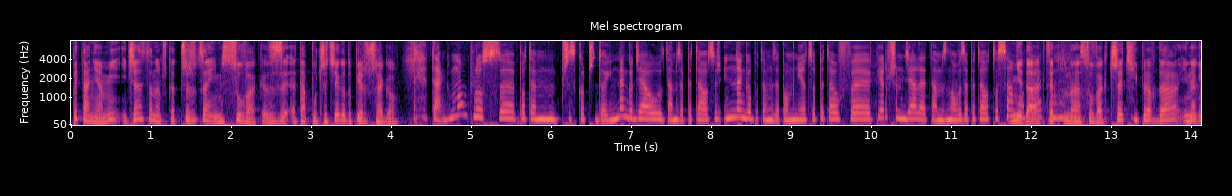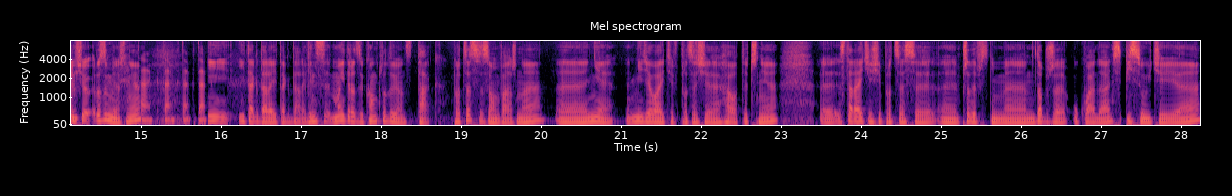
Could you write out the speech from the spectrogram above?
pytaniami i często na przykład przerzuca im suwak z etapu trzeciego do pierwszego. Tak, no plus y, potem przeskoczy do innego działu, tam zapyta o coś innego, potem zapomni o co pytał w e, pierwszym dziale, tam znowu zapytał o to samo. Nie da tak? akceptu na suwak trzeci, prawda? I nagle się, rozumiesz, nie? Tak, tak, tak, tak. I, I tak dalej, i tak dalej. Więc moi drodzy, konkludując, tak, procesy są ważne. E, nie, nie działajcie w procesie chaotycznie. E, starajcie się procesy przede wszystkim dobrze układać, spisujcie je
